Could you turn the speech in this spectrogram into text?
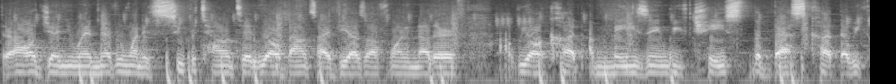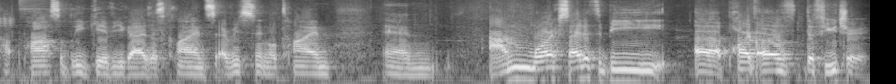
They're all genuine. Everyone is super talented. We all bounce ideas off one another. Uh, we all cut amazing. We've chased the best cut that we could possibly give you guys as clients every single time. And I'm more excited to be a part of the future.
